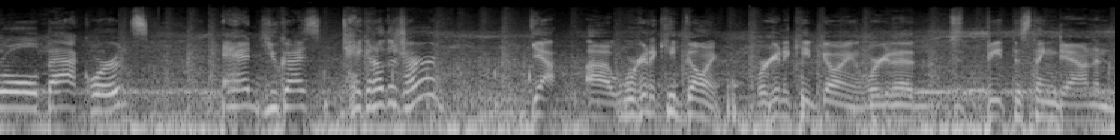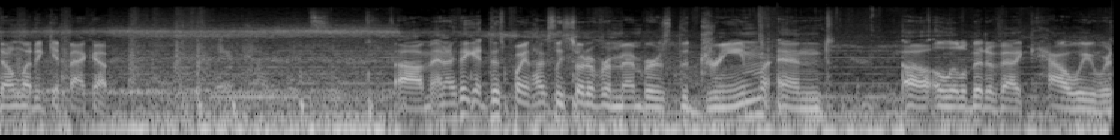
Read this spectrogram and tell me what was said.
roll backwards. And you guys take another turn. Yeah, uh, we're gonna keep going. We're gonna keep going. We're gonna just beat this thing down and don't let it get back up. Um, and I think at this point, Huxley sort of remembers the dream and uh, a little bit of like how we were.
